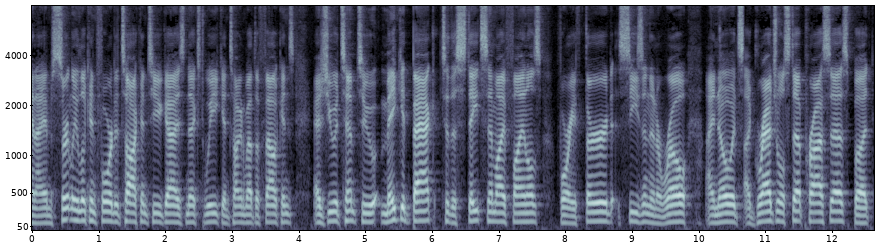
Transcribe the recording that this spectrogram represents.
and I am certainly looking forward to talking to you guys next week and talking about the Falcons as you attempt to make it back to the state semifinals for a third season in a row. I know it's a gradual step process, but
